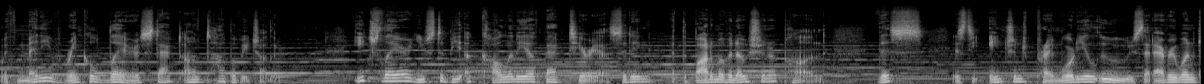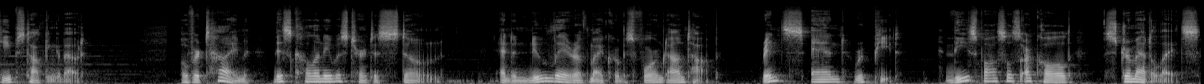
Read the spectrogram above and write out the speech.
with many wrinkled layers stacked on top of each other. Each layer used to be a colony of bacteria sitting at the bottom of an ocean or pond. This is the ancient primordial ooze that everyone keeps talking about. Over time, this colony was turned to stone, and a new layer of microbes formed on top. Rinse and repeat. These fossils are called stromatolites,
